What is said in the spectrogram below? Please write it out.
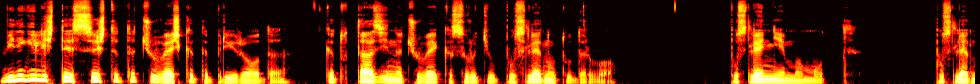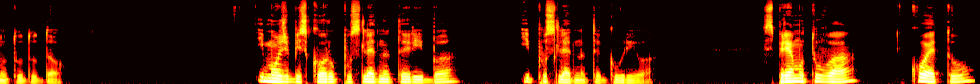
Винаги ли ще е същата човешката природа, като тази на човека срутил последното дърво? Последния мамут, последното додо. И може би скоро последната риба и последната горила. Спрямо това, което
